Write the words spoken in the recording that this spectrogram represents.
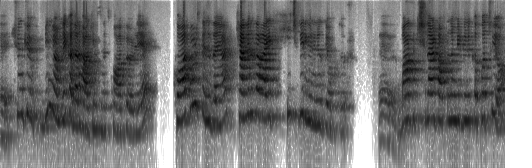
E, çünkü bilmiyorum ne kadar hakimsiniz kuaförlüğe. Kuaförseniz eğer kendinize ait hiçbir gününüz yoktur. Ee, bazı kişiler haftanın bir günü kapatıyor.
